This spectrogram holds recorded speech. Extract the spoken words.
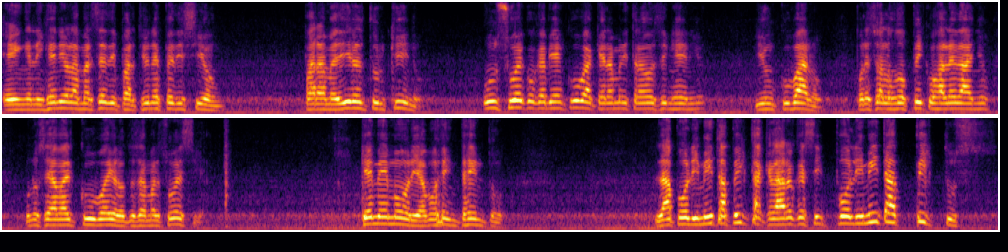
En el ingenio de la Mercedes partió una expedición para medir el turquino, un sueco que había en Cuba, que era administrador de ese ingenio, y un cubano. Por eso a los dos picos aledaños uno se llama el Cuba y el otro se llama el Suecia. ¿Qué memoria? Vos intento. La polimita picta, claro que sí. Polimita pictus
